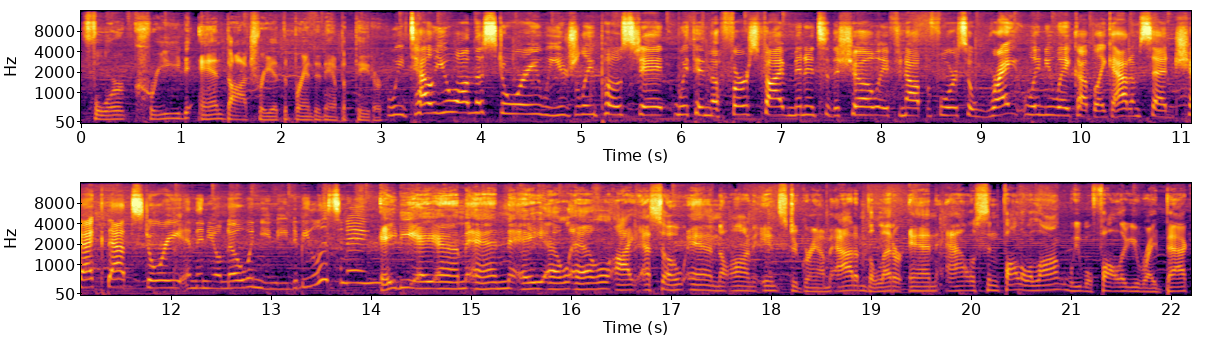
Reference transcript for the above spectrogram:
for Creed and Daughtry at the Brandon Amphitheater. We tell you on the story. We usually post it within the first five minutes of the show, if not before. So, right when you wake up, like Adam said, check that story, and then you'll know when you need to be listening. A D A M N A L L I S O N on Instagram. Adam, the letter N. Allison, follow along. We will follow you right back.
